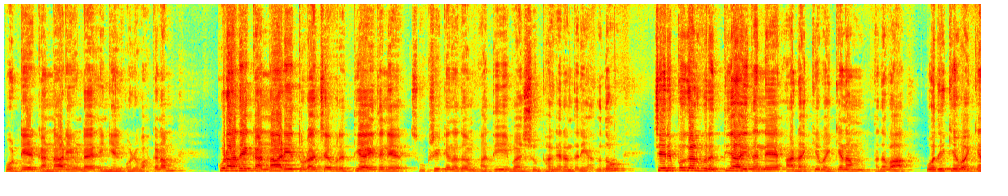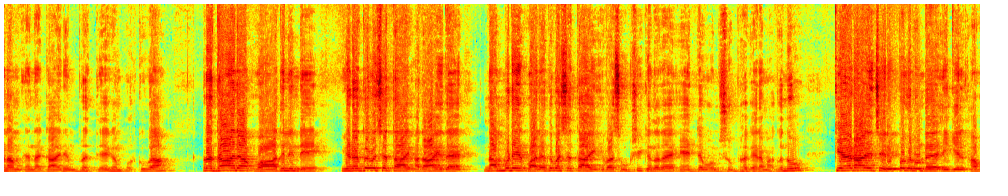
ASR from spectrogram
പൊട്ടിയ കണ്ണാടിയുണ്ട് എങ്കിൽ ഒഴിവാക്കണം. കൂടാതെ കണ്ണാടി തുടച്ച് വൃത്തിയായി തന്നെ സൂക്ഷിക്കുന്നതും അതീവ ശുഭകരം തന്നെയാകുന്നു. ചെരുപ്പുകൾ വൃത്തിയായി തന്നെ അടക്കി വയ്ക്കണം അഥവാ ഒതുക്കി വയ്ക്കണം എന്ന കാര്യം പ്രത്യേകം ഓർക്കുക. പ്രധാന വാതിലിന്റെ ഇടതുവശത്തായി അതായത് നമ്മുടെ വലതുവശത്തായി ഇവ സൂക്ഷിക്കുന്നത് ഏറ്റവും ശുഭകരമാകുന്നു. കേടായ ചെരുപ്പുകളുണ്ട് എങ്കിൽ അവ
